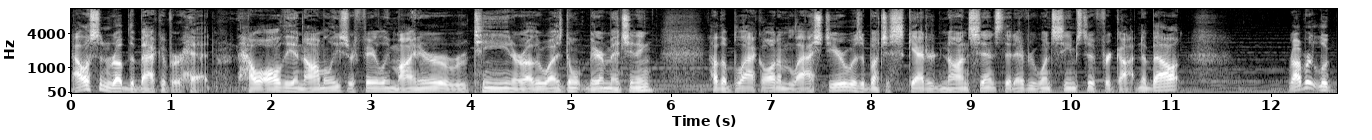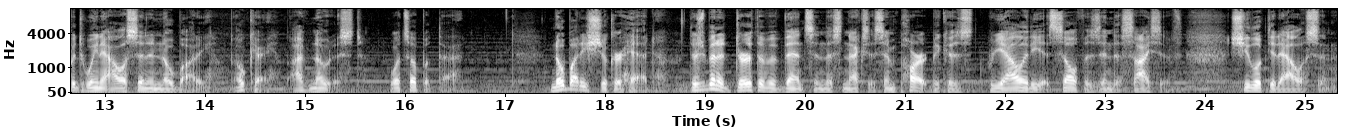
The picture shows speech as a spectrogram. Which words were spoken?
Allison rubbed the back of her head. How all the anomalies are fairly minor or routine or otherwise don't bear mentioning. How the Black Autumn last year was a bunch of scattered nonsense that everyone seems to have forgotten about. Robert looked between Allison and Nobody. Okay, I've noticed. What's up with that? Nobody shook her head. There's been a dearth of events in this nexus, in part because reality itself is indecisive. She looked at Allison.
